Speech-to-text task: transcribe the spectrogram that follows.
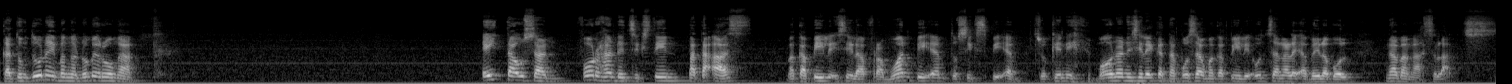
Katong dunay mga numero nga 8,416 pataas makapili sila from 1 p.m. to 6 p.m. So kini mao na ni sila katapos ang makapili unsa na available nga mga slots.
